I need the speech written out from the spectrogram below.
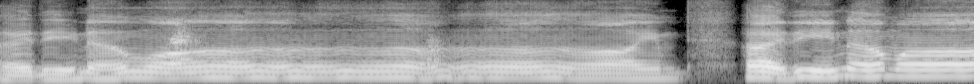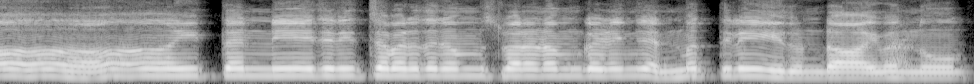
ഹരിണമായും ഹരിണമായി തന്നെ ജനിച്ച ഭരതനും സ്മരണം കഴിഞ്ഞ ജന്മത്തിലേതുണ്ടായി വന്നു.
